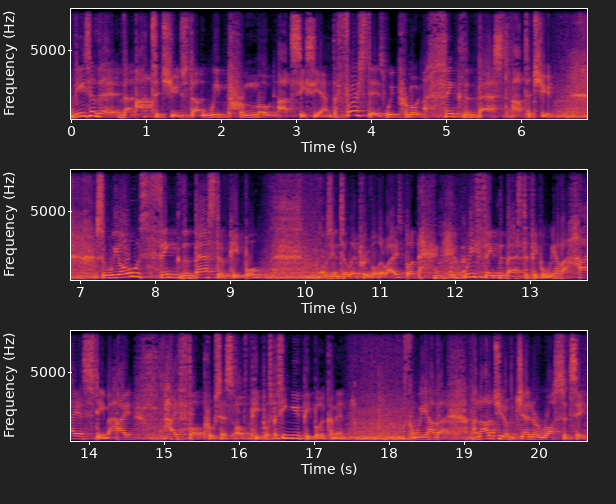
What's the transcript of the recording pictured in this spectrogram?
these are the, the attitudes that we promote at CCM. The first is we promote a think the best attitude. So we always think the best of people, obviously until they prove otherwise, but we think the best of people. We have a high esteem, a high, high thought process of people, especially new people who come in we have a, an attitude of generosity.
